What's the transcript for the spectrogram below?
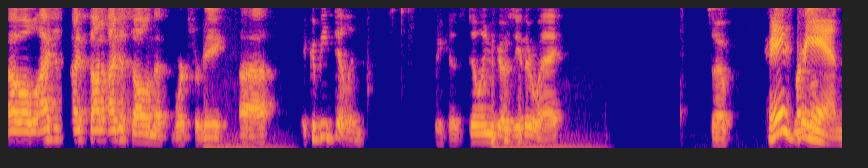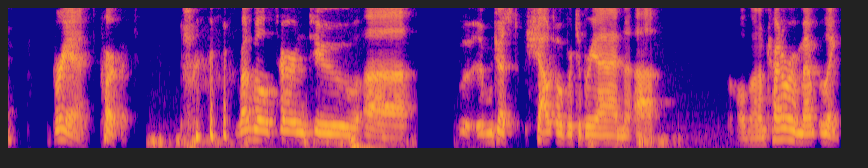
Oh, well, I just I thought I just saw one that works for me. Uh, it could be Dylan because Dylan goes either way. So Her name's Right, well- Brienne. Brienne, perfect. Runt will turn to uh, uh, just shout over to Brienne. Uh, hold on, I'm trying to remember. Like,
